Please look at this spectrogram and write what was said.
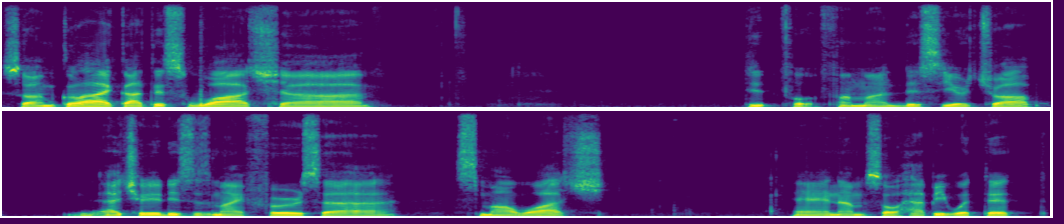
So I'm glad I got this watch uh, from uh, this year drop actually this is my first uh, smartwatch and I'm so happy with it.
